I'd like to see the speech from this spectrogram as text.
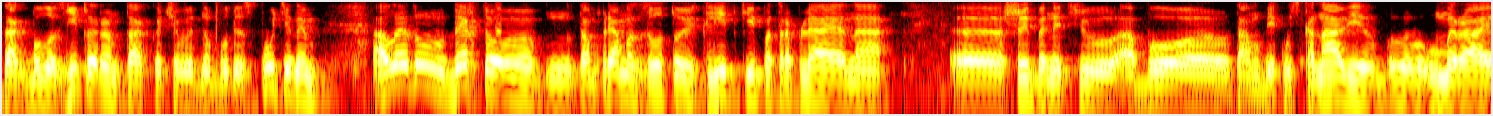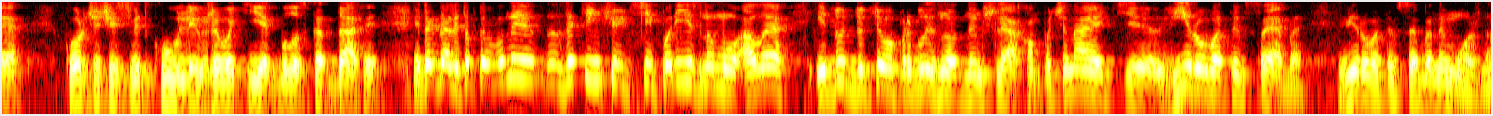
так було з Гітлером, так очевидно буде з Путіним. Але ну дехто там прямо з золотої клітки потрапляє на е, шибеницю або там в якусь канаві е, умирає. Корчачись від кулі в животі, як було з Каддафі, і так далі. Тобто вони закінчують всі по-різному, але йдуть до цього приблизно одним шляхом. Починають е, вірувати в себе. Вірувати в себе не можна.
